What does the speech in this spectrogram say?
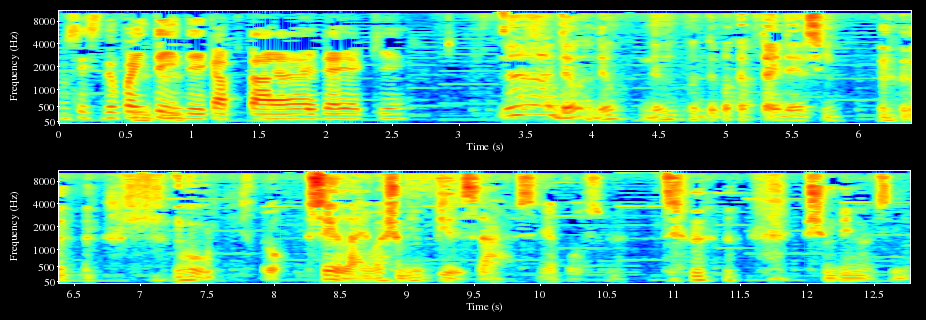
Não sei se deu para uhum. entender, captar a ideia aqui. Ah, deu, deu, deu, deu pra captar a ideia sim. Eu, sei lá, eu acho meio bizarro esse negócio, né? acho meio assim.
